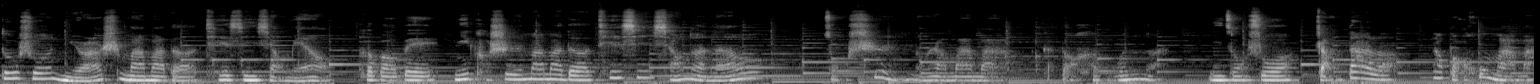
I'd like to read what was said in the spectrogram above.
都说女儿是妈妈的贴心小棉袄，可宝贝，你可是妈妈的贴心小暖男哦，总是能让妈妈感到很温暖。你总说长大了要保护妈妈，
